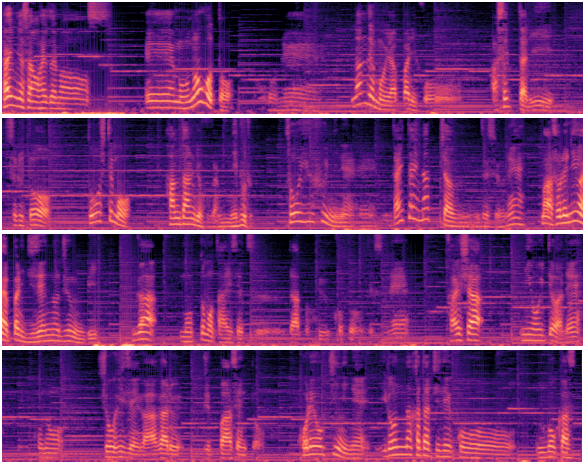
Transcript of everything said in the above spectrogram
はい、皆さんおはようございます。えー、物事をね、何でもやっぱりこう、焦ったりすると、どうしても判断力が鈍る。そういう風にね、えー大体なっちゃうんですよね。まあ、それにはやっぱり事前の準備が最も大切だということですね。会社においてはね、この消費税が上がる10%。これを機にね、いろんな形でこう、動かす、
